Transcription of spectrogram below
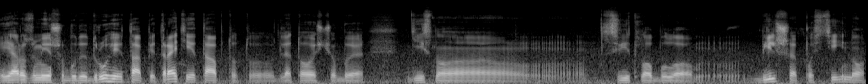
І я розумію, що буде другий етап і третій етап. Тобто для того, щоб дійсно світло було більше постійно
